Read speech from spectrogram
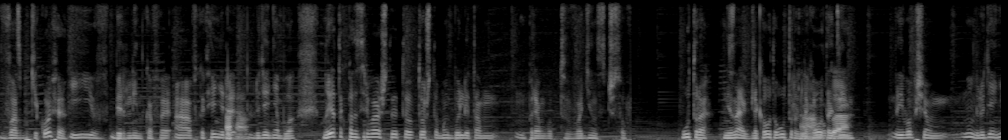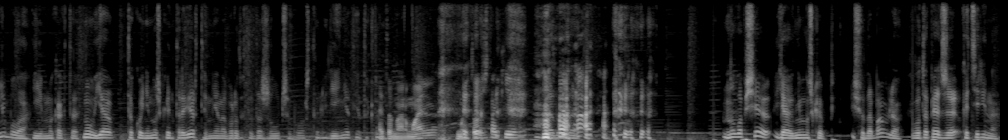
в Азбуке кофе и в Берлин кафе, а в кофейне ага. людей не было. Но я так подозреваю, что это то, что мы были там прям вот в 11 часов утро. Не знаю, для кого-то утро, для а, кого-то ну да. день. И, в общем, ну, людей не было, и мы как-то... Ну, я такой немножко интроверт, и мне, наоборот, это даже лучше было, что людей нет. Я так... Это нормально, мы тоже такие. Ну, вообще, я немножко еще добавлю. Вот опять же, Катерина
